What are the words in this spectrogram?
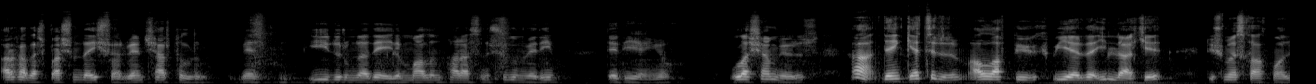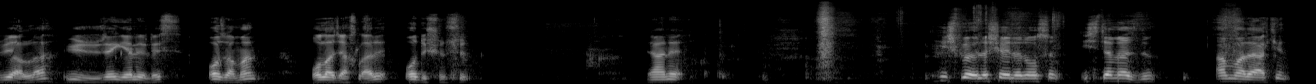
arkadaş başımda iş var ben çarpıldım. Ben iyi durumda değilim malın parasını şu gün vereyim de yok. Ulaşamıyoruz. Ha denk getiririm Allah büyük bir yerde illaki düşmez kalkmaz bir Allah yüz yüze geliriz. O zaman olacakları o düşünsün. Yani hiç böyle şeyler olsun istemezdim. Ama lakin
